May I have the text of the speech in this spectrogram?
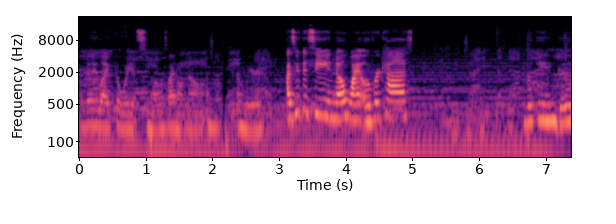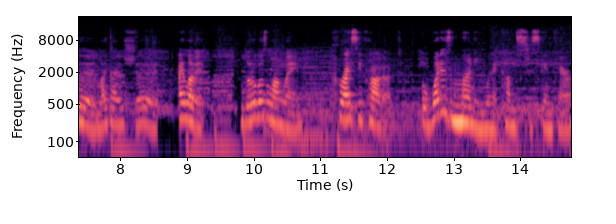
I really like the way it smells. I don't know, I'm, I'm weird. As you can see, no white overcast. Looking good, like I should. I love it. Little goes a long way. Pricey product. But what is money when it comes to skincare?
